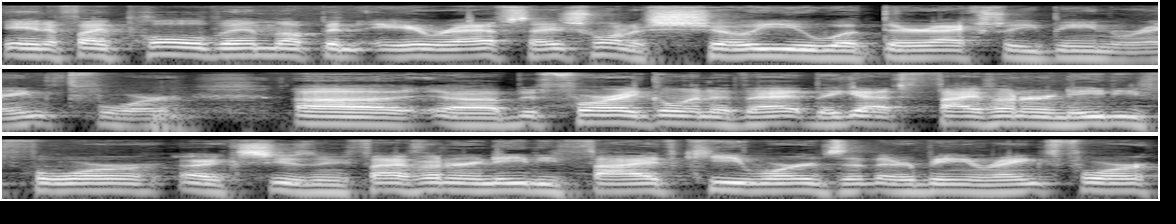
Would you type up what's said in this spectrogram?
And if I pull them up in Ahrefs, I just want to show you what they're actually being ranked for. Uh, uh, before I go into that, they got 584, uh, excuse me, 585 keywords that they're being ranked for,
